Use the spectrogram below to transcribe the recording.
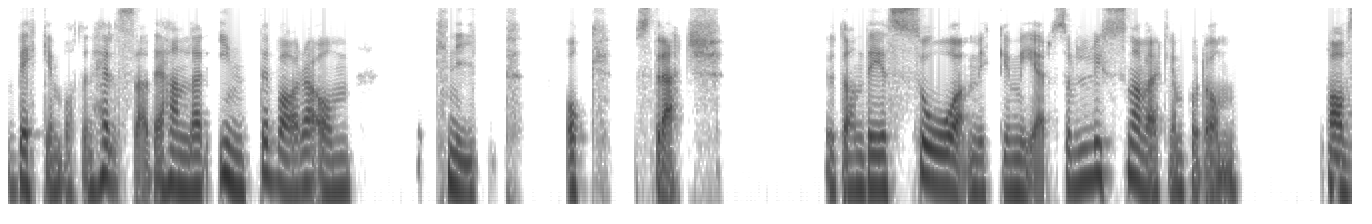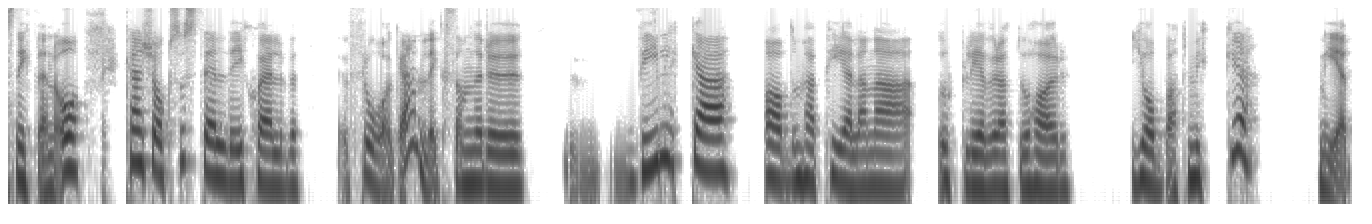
bäckenbottenhälsa. Det handlar inte bara om knip och stretch, utan det är så mycket mer. Så lyssna verkligen på de mm. avsnitten och kanske också ställ dig själv frågan liksom när du vilka av de här pelarna upplever att du har jobbat mycket med?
